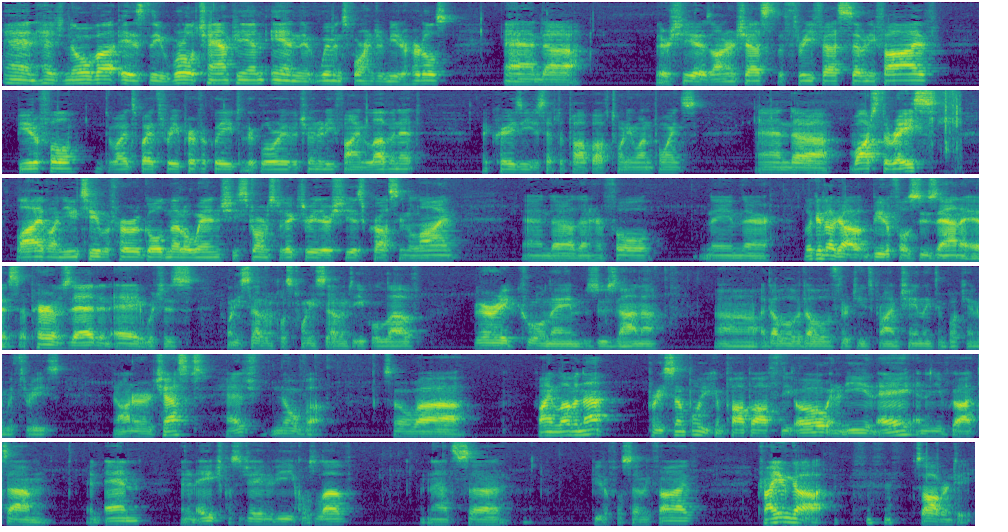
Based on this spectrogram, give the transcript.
And Hejnova is the world champion in the women's 400 meter hurdles. And uh, there she is on her chest, the 3 Fest 75. Beautiful. Divides by 3 perfectly to the glory of the Trinity. Find love in it. Like crazy, you just have to pop off 21 points. And uh, watch the race live on YouTube of her gold medal win. She storms to victory. There she is crossing the line. And uh, then her full name there. Look at how beautiful Zuzana is. A pair of Z and A, which is 27 plus 27 to equal love. Very cool name, Zuzana. Uh, a double of a double of the 13th prime, chain linked and bookended with threes. And on her chest, Hedge Nova. So uh, find love in that. Pretty simple. You can pop off the O and an E and A, and then you've got um, an N and an H plus a J and a V equals love. And that's uh, beautiful 75. Triune God. Sovereignty.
